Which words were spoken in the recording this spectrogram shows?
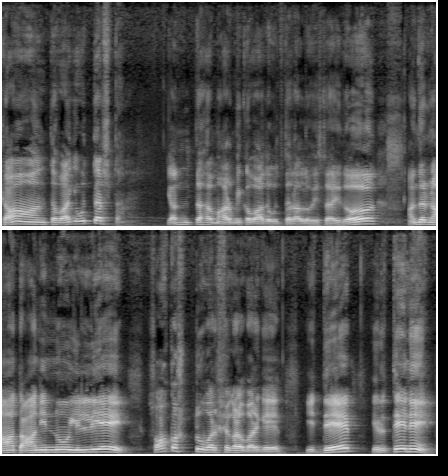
ಶಾಂತವಾಗಿ ಉತ್ತರಿಸ್ತಾನೆ. ಎಂತಹ ಮಾರ್ಮಿಕವಾದ ಉತ್ತರ ಅಲ್ಲವೇ ಸರ್ ಇದು ಅಂದರೆ ನಾ ತಾನಿನ್ನೂ ಇಲ್ಲಿಯೇ ಸಾಕಷ್ಟು ವರ್ಷಗಳವರೆಗೆ ಇದ್ದೇ ಇರ್ತೇನೆ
